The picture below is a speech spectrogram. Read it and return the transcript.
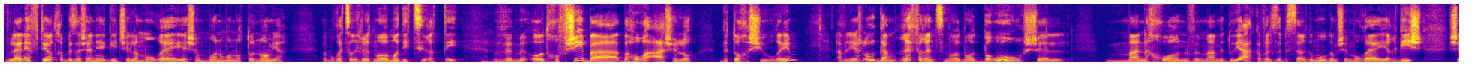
ואולי אני אפתיע אותך בזה שאני אגיד שלמורה יש המון המון אוטונומיה, והמורה צריך להיות מאוד מאוד יצירתי mm-hmm. ומאוד חופשי בהוראה שלו בתוך השיעורים, אבל יש לו גם רפרנס מאוד מאוד ברור של מה נכון ומה מדויק, אבל זה בסדר גמור גם שמורה ירגיש ש...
